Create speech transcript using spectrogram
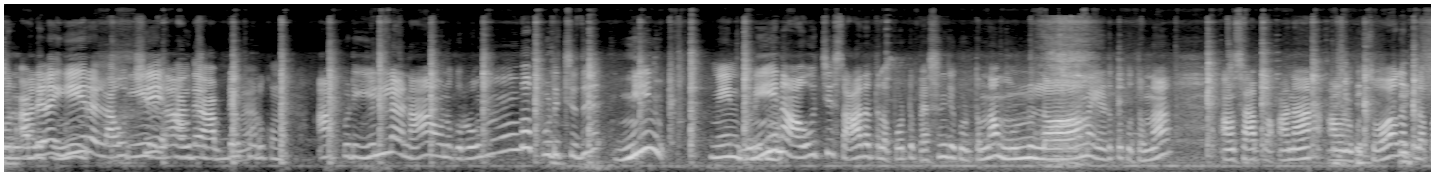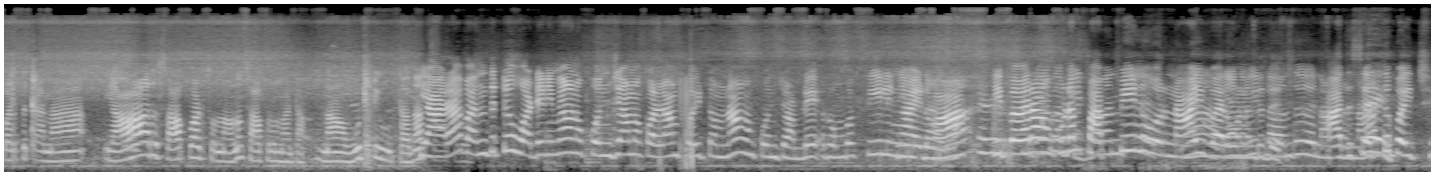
ஒரு நாளைக்கு. ஈரல் அவுச்சு அந்த அப்படியே. கொடுக்கணும். அப்படி இல்லைன்னா அவனுக்கு ரொம்ப பிடிச்சது மீன். மீன் மீனை அவிச்சு சாதத்தில் போட்டு பிசைஞ்சு கொடுத்தோம்னா முள் இல்லாமல் எடுத்து கொடுத்தோம்னா அவன் சாப்பிடுவான். ஆனால் அவனுக்கு சோகத்தில் படுத்துட்டானா யார் சாப்பாடு சொன்னாலும் சாப்பிட மாட்டான். நான் ஊட்டி விட்டாதான் யாரா வந்துட்டு உடனேமே அவனுக்கு கொஞ்சாம கொள்ளாம போயிட்டோம்னா அவன் கொஞ்சம் அப்படியே ரொம்ப ஃபீலிங் ஆயிடுவான். இப்ப வேற அவன் கூட பப்பின்னு ஒரு நாய் வேற இருந்தது வந்து அது செத்து போயிடுச்சு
